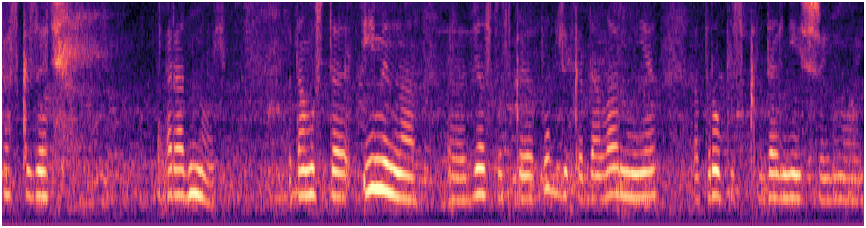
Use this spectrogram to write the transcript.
как сказать, родной потому что именно э, венспилская публика дала мне пропуск в дальнейший мой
